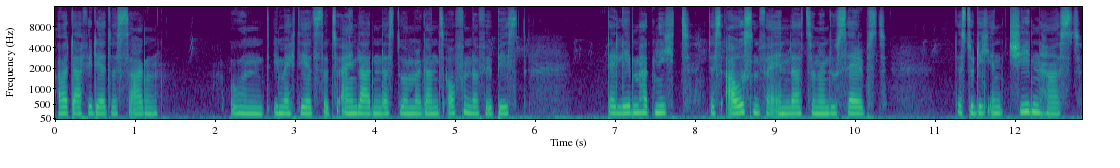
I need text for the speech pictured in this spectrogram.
Aber darf ich dir etwas sagen? Und ich möchte jetzt dazu einladen, dass du einmal ganz offen dafür bist. Dein Leben hat nicht das Außen verändert, sondern du selbst. Dass du dich entschieden hast,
